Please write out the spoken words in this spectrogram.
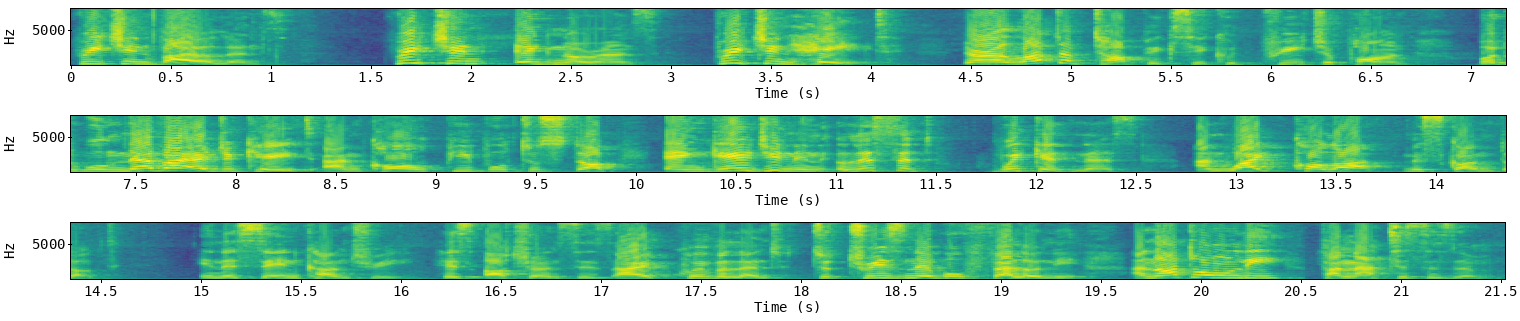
preaching violence, preaching ignorance, preaching hate. There are a lot of topics he could preach upon, but will never educate and call people to stop engaging in illicit wickedness and white collar misconduct in a sane country, his utterances are equivalent to treasonable felony and not only fanaticism.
